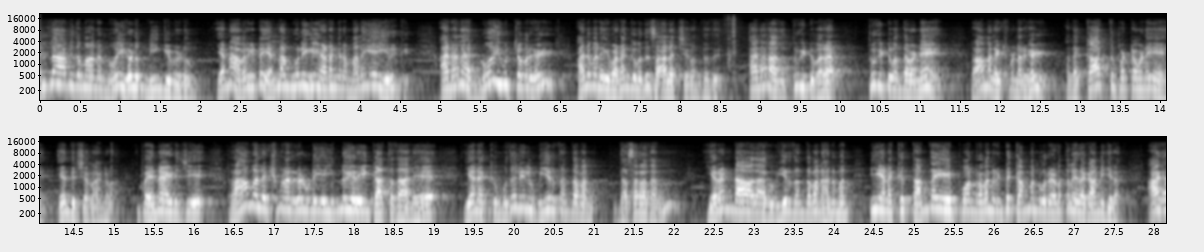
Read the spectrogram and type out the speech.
எல்லா விதமான நோய்களும் நீங்கிவிடும். ஏன்னா அவர்கிட்ட எல்லா மூலிகையும் அடங்கின மலையே இருக்குது அதனால் நோய் உற்றவர்கள் அனுமனை வணங்குவது சால சிறந்தது. அதனால் அதை தூக்கிட்டு வர்றார். தூக்கிட்டு வந்தவனே ராமலக்ஷ்மணர்கள் அந்த காத்து பட்டவனே ஏந்திரிச்சிடுறாங்களாம். இப்போ என்ன ஆயிடுச்சு? ராமலக்ஷ்மணர்களுடைய இன்னுயிரையும் காத்ததாலே எனக்கு முதலில் உயிர் தந்தவன் தசரதன் இரண்டாவதாக உயிர் தந்தவன் அனுமன். நீ எனக்கு தந்தையை போன்றவன் என்று கம்மன் ஒரு இடத்துல இதை காமிக்கிறார். ஆக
